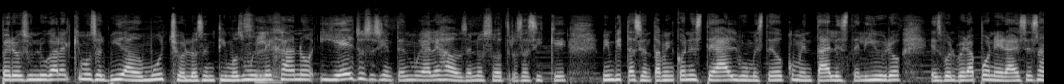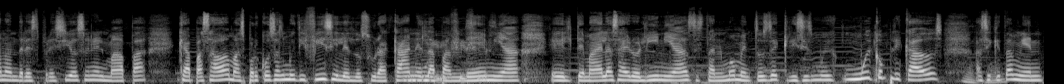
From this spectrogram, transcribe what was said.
pero es un lugar al que hemos olvidado mucho, lo sentimos muy Sí. lejano y ellos se sienten muy alejados de nosotros. Así que mi invitación también con este álbum, este documental, este libro, es volver a poner a ese San Andrés precioso en el mapa que ha pasado además por cosas muy difíciles, los huracanes, Muy la difíciles. pandemia, el tema de las aerolíneas, están en momentos de crisis muy, muy complicados, así que también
